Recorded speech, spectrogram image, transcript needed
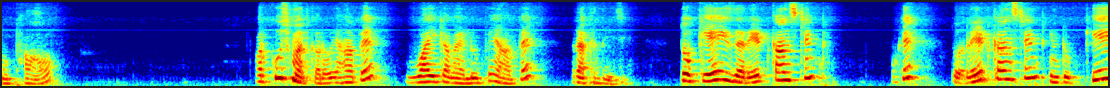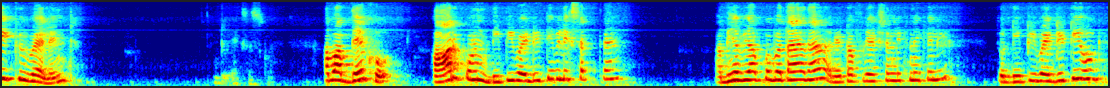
उठाओ और कुछ मत करो। यहाँ पे y का वैल्यू पे, यहाँ पे रख दीजिए। तो k is the rate constant okay तो rate constant into K equivalent X square अब आप देखो, r को हम डी बाई डी भी लिख सकते हैं। अभी अभी आपको बताया था रेट ऑफ़ रिएक्शन लिखने के लिए तो D P by D T हो गया।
